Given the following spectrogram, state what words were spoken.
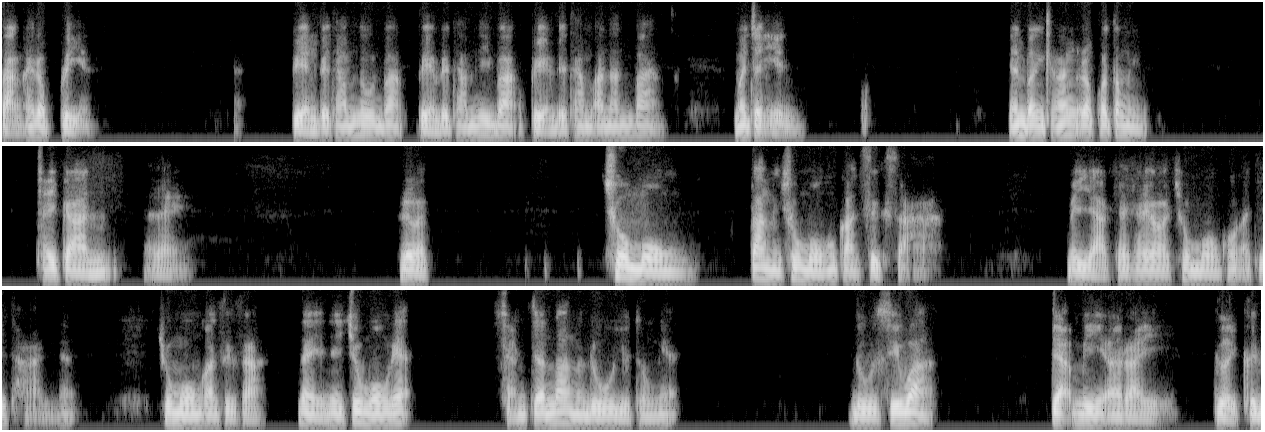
สั่งให้เราเปลี่ยน เปลี่ยนไปทำนู่นบ้าง เปลี่ยนไปทำนี่บ้าง เปลี่ยนไปทำอันนั้นบ้าง มันจะเห็นนั้นบางครั้งเราก็ต้องใช้การอะไรเรียกว่าชั่วโมงตั้งชั่วโมงของการศึกษา ไม่อยากจะใช้ว่าชั่วโมงของอธิษฐานนะชั่วโมงการศึกษา ในในชั่วโมงเนี้ยฉันจะนั่งดูอยู่ตรงเนี้ย ดูซิว่าจะมีอะไรเกิดขึ้น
